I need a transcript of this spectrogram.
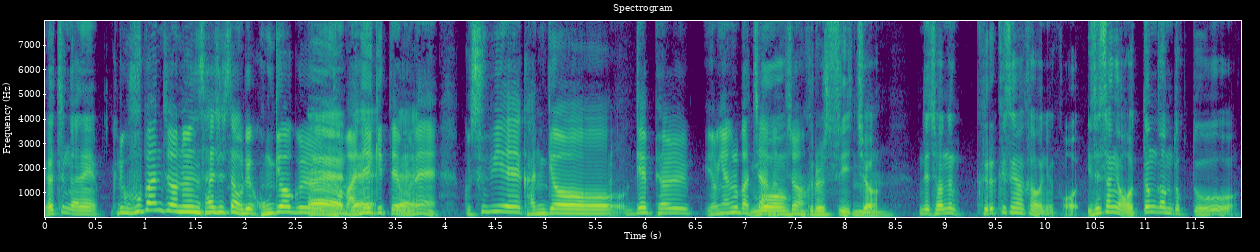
여튼간에 그리고 후반전은 사실상 우리가 공격을 네, 더 많이 네, 했기 때문에 그 수비의 간격에 별 영향을 받지 뭐 않았죠. 그럴 수 있죠. 음. 근데 저는 그렇게 생각하거든요. 어, 이 세상에 어떤 감독도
